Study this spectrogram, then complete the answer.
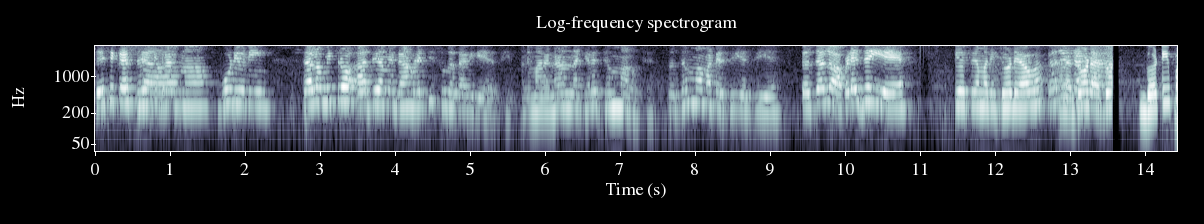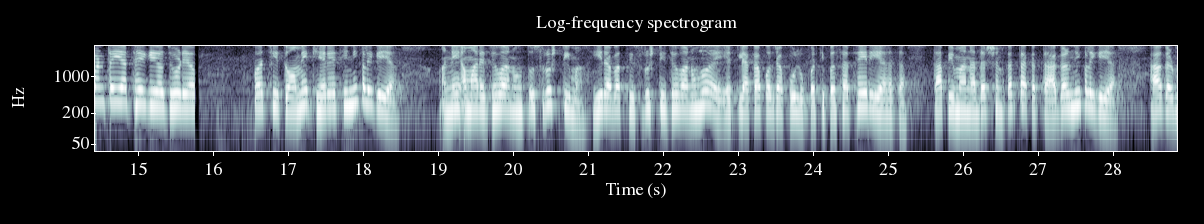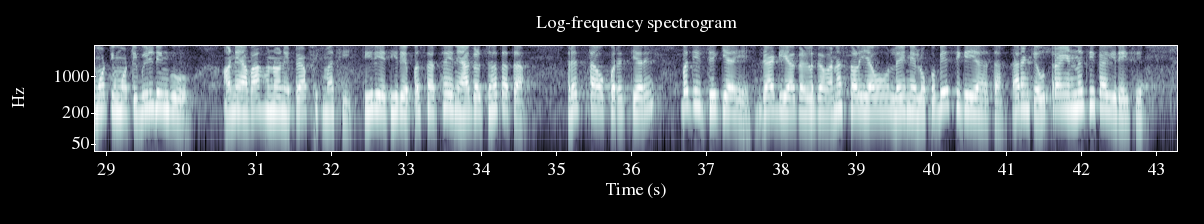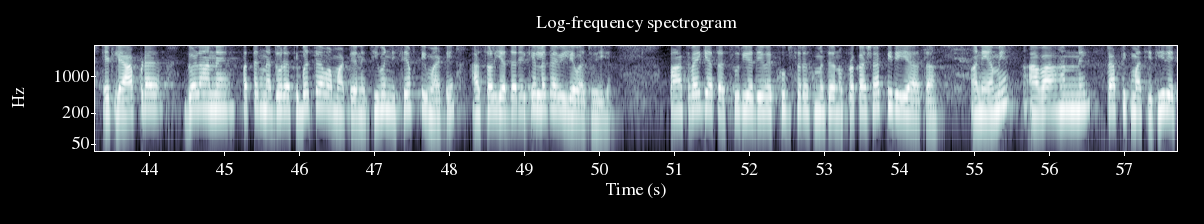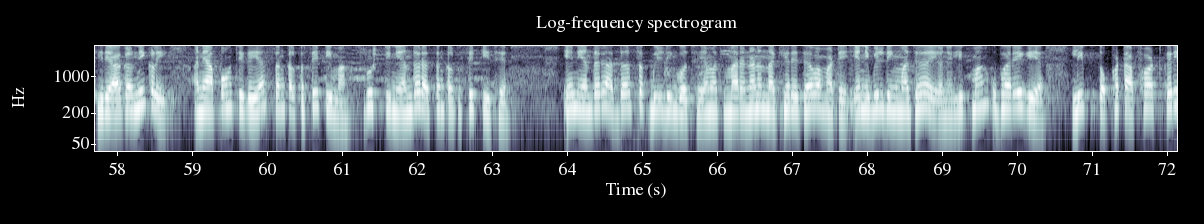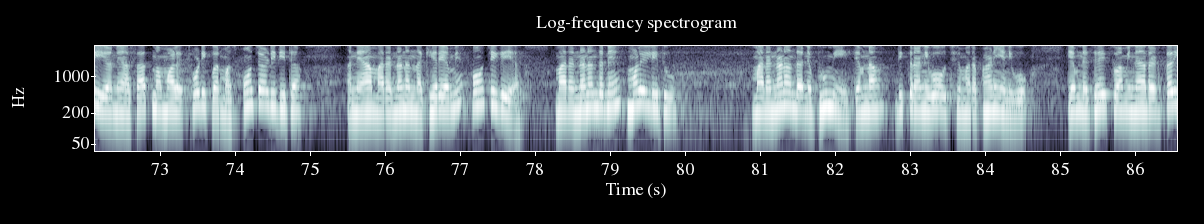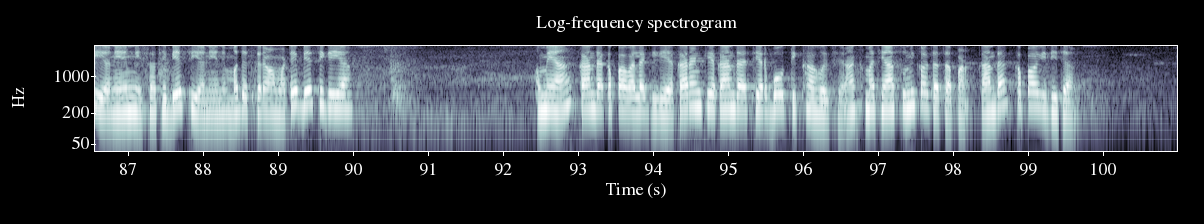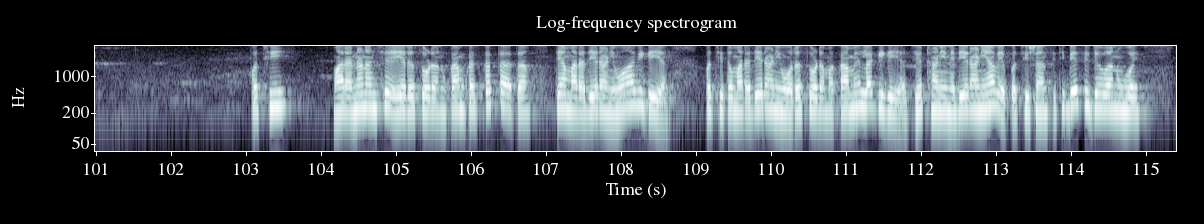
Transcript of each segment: જય શ્રી કૃષ્ણ. જય Shri Krishna. Good evening ચાલો મિત્રો આજે અમે ગામડેથી સુરત આવી ગયા છીએ અને મારા નણંદના ઘરે જમવાનું છે. તો જમવા માટે જઈએ છીએ. તો ચલો આપણે જઈએ. દિવસે અમારી જોડે આવવા. અને દોડા દોડ. ગટી પણ તૈયાર થઈ ગયો જોડે પછી તો અમે ઘેરેથી નીકળી ગયા. અને અમારે જવાનું હતું સૃષ્ટિમાં. હીરાબાગથી સૃષ્ટિ જવાનું હોય એટલે આ કાપોદરા પુલ ઉપરથી પસાર થઈ રહ્યા હતા. તાપી માના દર્શન કરતાં કરતાં આગળ નીકળી ગયા. આગળ મોટી મોટી બિલ્ડિંગો અને આ વાહનોની ટ્રાફિકમાંથી ધીરે ધીરે પસાર થઈને આગળ જતા હતા. રસ્તા ઉપર અત્યારે બધી જગ્યાએ ગાડી આગળ લગાવવાના સળિયાઓ લઈને લોકો બેસી ગયા હતા. કારણ કે ઉત્તરાયણ નજીક આવી રહી છે. એટલે આપણા ગળાને પતંગના દોરાથી બચાવવા માટે અને જીવનની સેફટી માટે આ સળિયા દરેકે લગાવી લેવા જોઈએ. પાંચ વાગ્યા હતા. સૂર્યદેવે ખૂબ સરસ મજાનો પ્રકાશ આપી રહ્યા હતા અને અમે આ વાહનની ટ્રાફિકમાંથી ધીરે ધીરે આગળ નીકળી અને આ પહોંચી ગયા સંકલ્પ સિટીમાં. સૃષ્ટિની અંદર આ સંકલ્પ સિટી છે. એની અંદર આ દસક બિલ્ડિંગો છે. એમાંથી મારા નણંદના ઘેરે જવા માટે એની બિલ્ડિંગમાં જઈ અને લિફ્ટમાં ઊભા રહી ગયા. લિફ્ટ તો ફટાફટ કરી અને આ સાતમા માળે થોડીક વારમાં જ પહોંચાડી દીધા. અને આ મારા નણંદના ઘેરે અમે પહોંચી ગયા. મારા નણંદને મળી લીધું. મારા નણંદ અને ભૂમિ તેમના દીકરાની વહુ છે, મારા ભાણિયાની વહુ. એમને જય સ્વામિનારાયણ કરી અને એમની સાથે બેસી અને એને મદદ કરાવવા માટે બેસી ગયા. અમે આ કાંદા કપાવા લાગી ગયા, કારણ કે કાંદા અત્યારે બહુ તીખા હોય છે. આંખમાંથી આંસુ નીકળતા હતા, પણ કાંદા કપાવી દીધા. પછી મારા નણંદ છે એ રસોડાનું કામકાજ કરતા હતા. ત્યાં મારા દેરાણીઓ આવી ગયા. પછી તો મારા દેરાણીઓ રસોડામાં કામે લાગી ગયા. જેઠાણીને દેરાણી આવે, પછી શાંતિથી બેસી જવાનું હોય.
